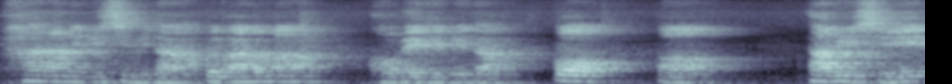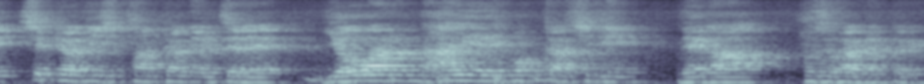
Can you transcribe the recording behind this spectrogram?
하나님이십니다. 어마어마한 고백입니다. 또 어, 다윗이 시편 23편 1절에 여호와는 나의 목자시니 내가 부족한 것들이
